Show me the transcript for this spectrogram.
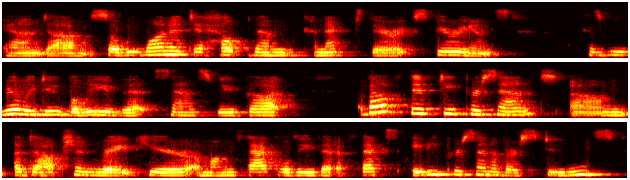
And um, so we wanted to help them connect their experience because we really do believe that since we've got about 50% um, adoption rate here among faculty that affects 80% of our students,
